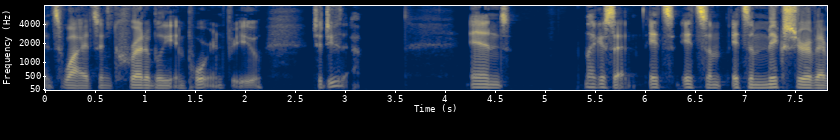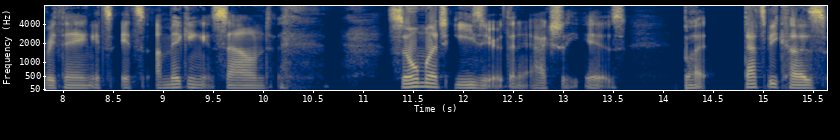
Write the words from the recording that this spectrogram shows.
it's why it's incredibly important for you to do that and like i said it's it's a it's a mixture of everything it's it's i'm making it sound so much easier than it actually is. But that's because,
